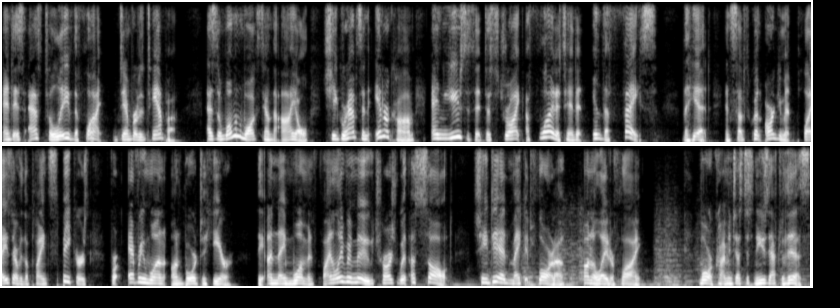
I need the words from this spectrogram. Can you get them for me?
and is asked to leave the flight Denver to Tampa. As the woman walks down the aisle, she grabs an intercom and uses it to strike a flight attendant in the face. The hit and subsequent argument plays over the plane's speakers for everyone on board to hear. The unnamed woman finally removed, charged with assault. She did make it to Florida on a later flight. More crime and justice news after this.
